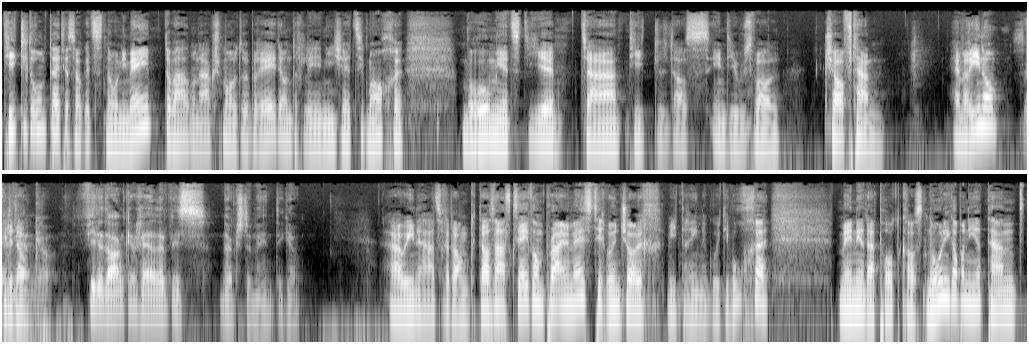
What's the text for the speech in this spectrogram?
Titel drunter hat. Ich sage jetzt noch nicht mehr. Da werden wir nächstes Mal darüber reden und ein bisschen eine Einschätzung machen, warum jetzt die zehn Titel das in die Auswahl geschafft haben. Herr Marino, Sehr vielen Dank. Gern, ja. Vielen Dank, Herr Keller. Bis nächsten Montag. Ja. Auch Ihnen herzlichen Dank. Das war es gesehen von Prime Invest. Ich wünsche euch weiterhin eine gute Woche. Wenn ihr den Podcast noch nicht abonniert habt,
